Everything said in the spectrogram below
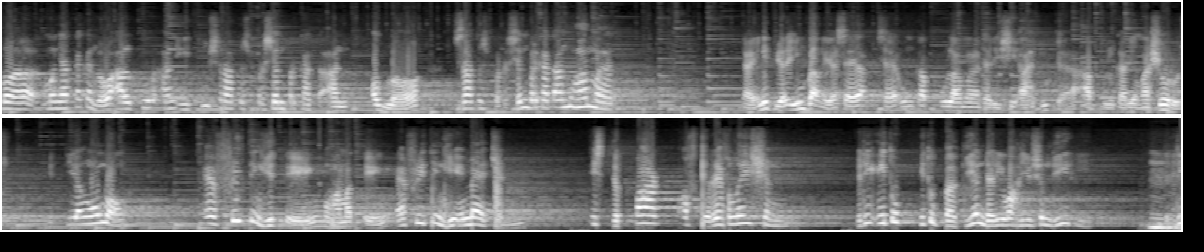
me- menyatakan bahwa Al-Qur'an itu 100% perkataan Allah, 100% perkataan Muhammad. Nah ini biar imbang ya, saya saya ungkap ulama dari Syiah juga, Abdul Karim Asyurus. Dia ngomong, everything he think, Muhammad think, everything he imagine is the part of the revelation. Jadi itu itu bagian dari wahyu sendiri. Hmm. Jadi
